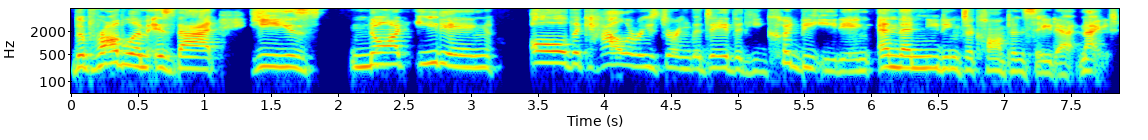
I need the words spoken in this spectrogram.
the problem is that he's not eating all the calories during the day that he could be eating and then needing to compensate at night.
